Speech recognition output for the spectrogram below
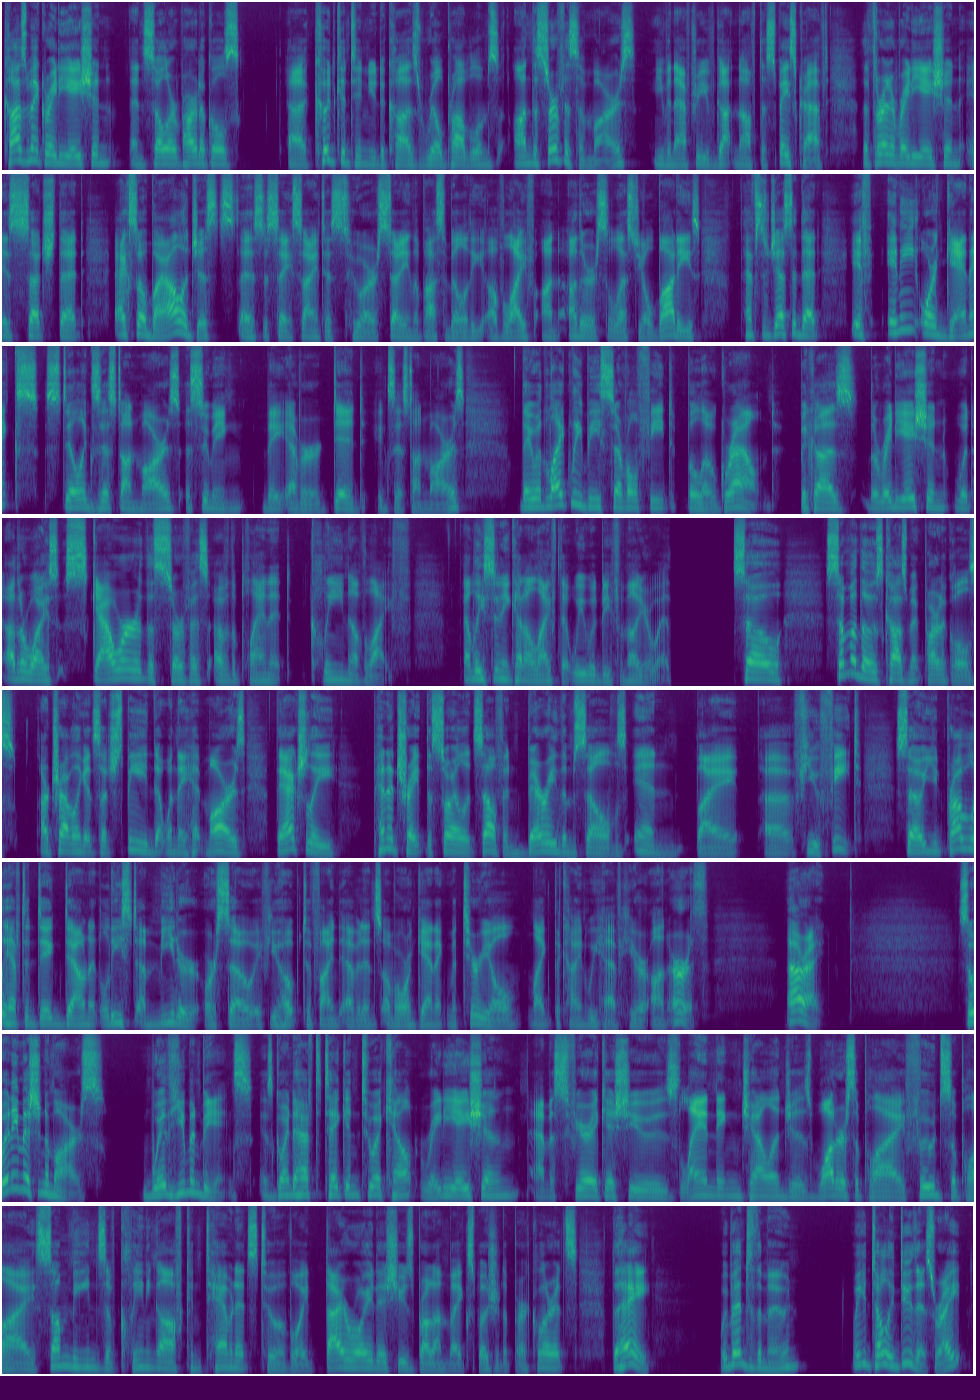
Cosmic radiation and solar particles uh, could continue to cause real problems on the surface of Mars, even after you've gotten off the spacecraft. The threat of radiation is such that exobiologists, that is to say, scientists who are studying the possibility of life on other celestial bodies, have suggested that if any organics still exist on Mars, assuming they ever did exist on Mars, they would likely be several feet below ground because the radiation would otherwise scour the surface of the planet clean of life, at least any kind of life that we would be familiar with. So, some of those cosmic particles are traveling at such speed that when they hit Mars, they actually penetrate the soil itself and bury themselves in by a few feet. So you'd probably have to dig down at least a meter or so if you hope to find evidence of organic material like the kind we have here on Earth. All right. So, any mission to Mars with human beings is going to have to take into account radiation, atmospheric issues, landing challenges, water supply, food supply, some means of cleaning off contaminants to avoid thyroid issues brought on by exposure to perchlorates. But hey, we've been to the moon. We can totally do this, right?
